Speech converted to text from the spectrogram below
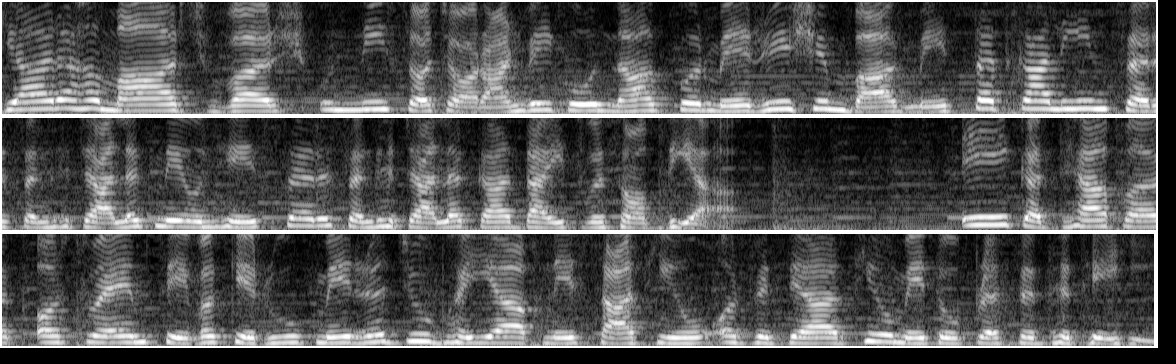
ग्यारह मार्च वर्ष उन्नीस सौ चौरानवे को नागपुर में रेशम बाग में तत्कालीन सर संघ चालक ने उन्हें सर संघ चालक का दायित्व सौंप दिया। एक अध्यापक और स्वयं सेवक के रूप में रज्जू भैया अपने साथियों और विद्यार्थियों में तो प्रसिद्ध थे ही।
